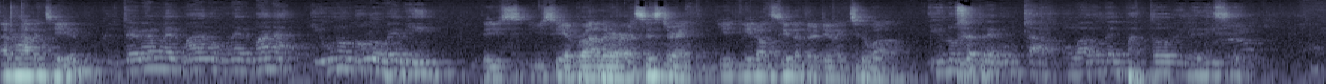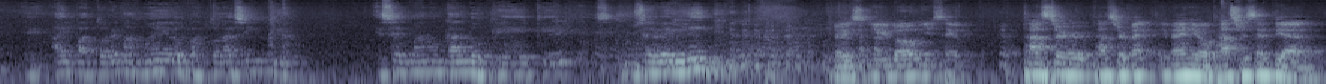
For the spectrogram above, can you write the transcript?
ever happened to you? Que usted ve a un hermano, una hermana y uno no lo ve bien. You, you see a brother or a sister and you, you don't see that they're doing too well. Y uno se pregunta o va donde el pastor y le dice, eh, ay, pastor Emanuel o pastora Cintia, ese hermano Carlos que, que no se ve bien. You know, you, go, you say, Pastor, Pastor Emmanuel, Pastor Cynthia,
